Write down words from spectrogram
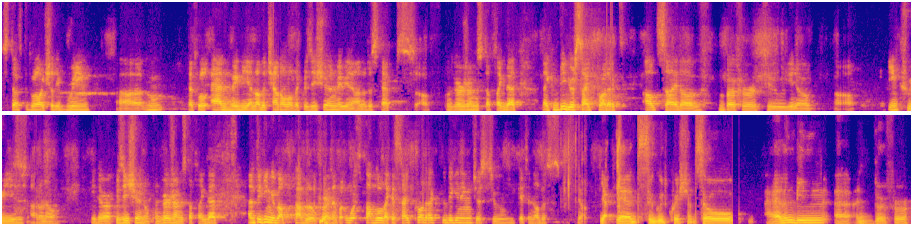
stuff that will actually bring, uh, that will add maybe another channel of acquisition, maybe another steps of conversion, stuff like that, like bigger side product outside of buffer to, you know, uh, increase, I don't know, either acquisition or conversion and stuff like that. I'm thinking about Pablo, for yeah. example. Was Pablo like a side product at the beginning just to get another? Yeah, yeah, yeah it's a good question. So I haven't been uh, at Buffer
